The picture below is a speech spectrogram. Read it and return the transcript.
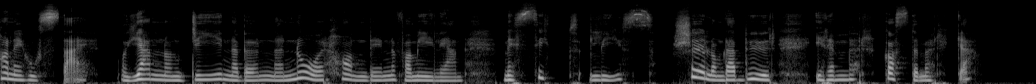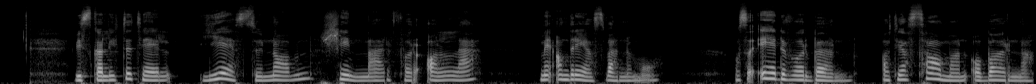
han er hos deg, og gjennom dine bønner når Han denne familien med sitt lys, sjøl om de bor i det mørkeste mørket. Vi skal lytte til Jesu navn skinner for alle med Andreas Vennemo. Og så er det vår bønn at ja, sammen og barna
